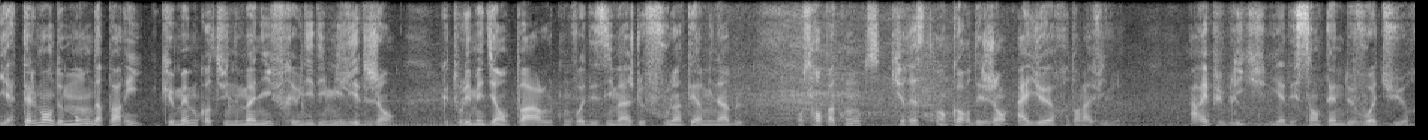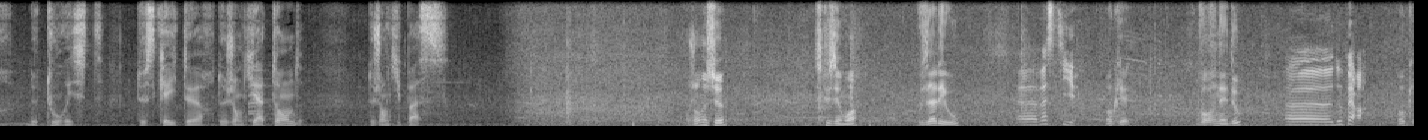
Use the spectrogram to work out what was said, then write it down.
Il y a tellement de monde à Paris que même quand une manif réunit des milliers de gens, que tous les médias en parlent, qu'on voit des images de foules interminables, on se rend pas compte qu'il reste encore des gens ailleurs dans la ville. À République, il y a des centaines de voitures, de touristes, de skaters, de gens qui attendent, de gens qui passent. Bonjour monsieur. Excusez-moi. Vous allez où? Euh, Bastille, Ok. Vous revenez d'où? Euh, d'Opéra. Ok.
